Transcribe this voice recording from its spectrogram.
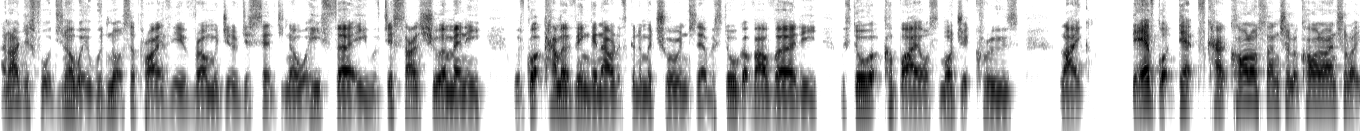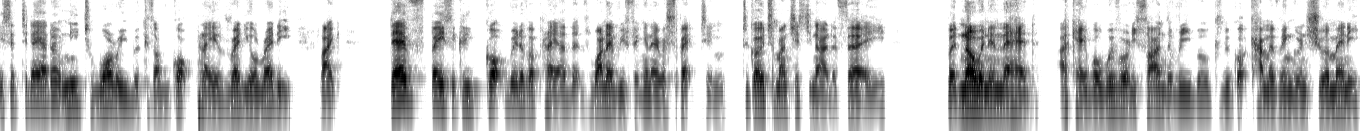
And I just thought, you know what? It would not surprise me if Real Madrid have just said, you know what? He's 30. We've just signed Tchouameni. We've got Camavinga now that's going to mature into there. We've still got Valverde. We've still got Ceballos, Modric Kroos. Like, they've got depth. Ca- Carlos Ancelotti, Carlo Ancelotti said today, I don't need to worry because I've got players ready already. Like, they've basically got rid of a player that's won everything and they respect him to go to Manchester United at 30, but knowing in their head, okay, well, we've already signed the rebuild because we've got Camavinga and Tchouameni.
